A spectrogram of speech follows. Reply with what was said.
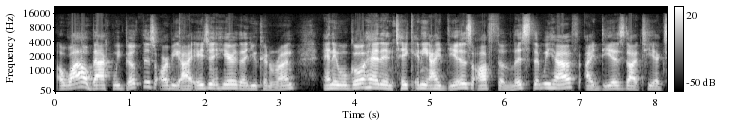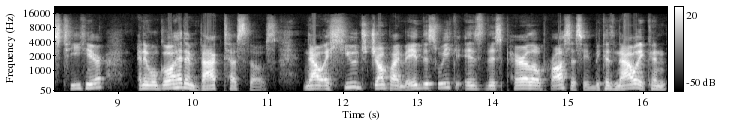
A while back, we built this RBI agent here that you can run and it will go ahead and take any ideas off the list that we have, ideas.txt here, and it will go ahead and backtest those. Now, a huge jump I made this week is this parallel processing because now it can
